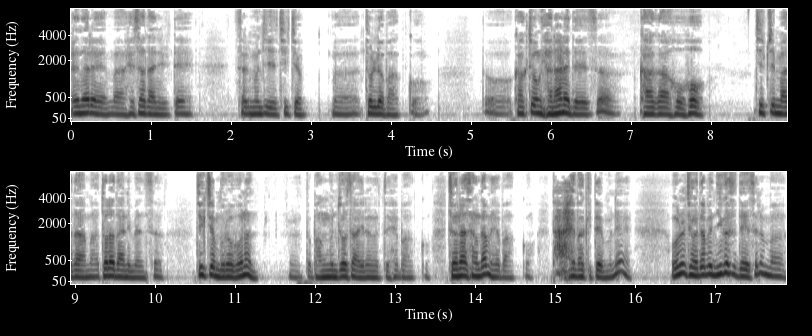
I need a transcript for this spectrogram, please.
옛날에 막 회사 다닐 때 설문지 직접 뭐 돌려봤고 또 각종 현안에 대해서 가가호호 집집마다 막 돌아다니면서 직접 물어보는 어, 또 방문조사 이런 것도 해봤고 전화 상담 해봤고 다 해봤기 때문에 오늘 정답은 이것에 대해서는 막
